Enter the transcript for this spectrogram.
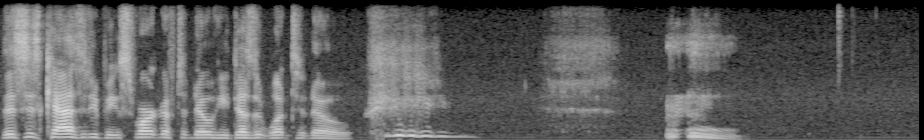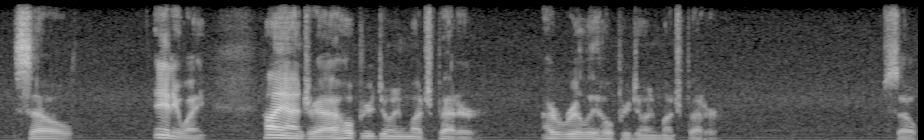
This is Cassidy being smart enough to know he doesn't want to know. so, anyway, hi, Andrea. I hope you're doing much better. I really hope you're doing much better. So,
